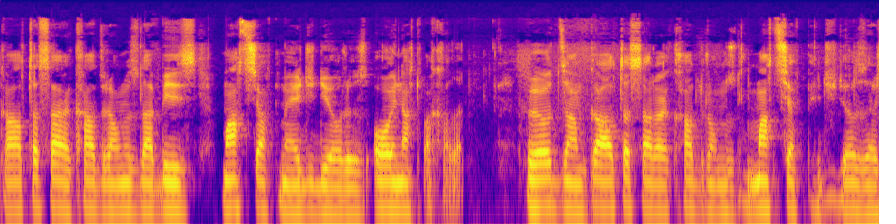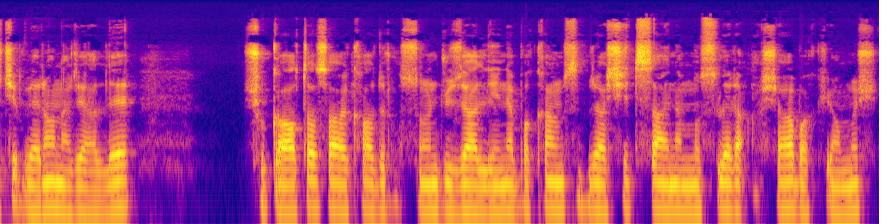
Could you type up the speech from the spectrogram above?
Galatasaray kadromuzla biz maç yapmaya gidiyoruz. Oynat bakalım. Ve hocam Galatasaray kadromuzla maç yapmaya gidiyoruz. Rakip Verona geldi. Şu Galatasaray kadrosunun güzelliğine bakar mısın? Raşit Sayna Muslera aşağı bakıyormuş.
